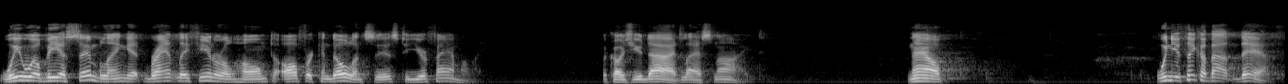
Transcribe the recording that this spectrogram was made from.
we will be assembling at Brantley Funeral Home to offer condolences to your family because you died last night. Now, when you think about death,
